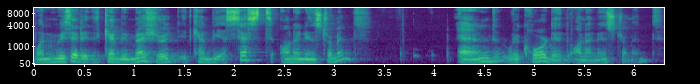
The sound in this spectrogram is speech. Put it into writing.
when we said it can be measured, it can be assessed on an instrument and recorded on an instrument.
